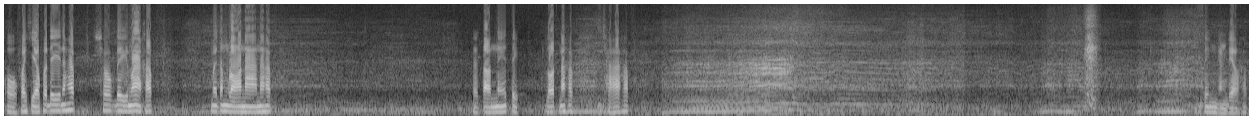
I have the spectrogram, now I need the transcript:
โอ้ไฟเขียวพอดีนะครับ โชคดีมากครับ ไม่ต้องรอนานนะครับ แต่ตอนนี้ติดรถนะครับ ช้าครับซิ่งอย่างเดียวครับ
